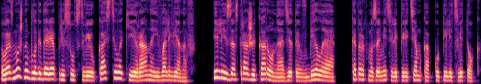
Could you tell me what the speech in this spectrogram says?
Возможно, благодаря присутствию Кастела, Кейрана и Вольвенов. Или из-за стражей короны, одетых в белое, которых мы заметили перед тем, как купили цветок.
